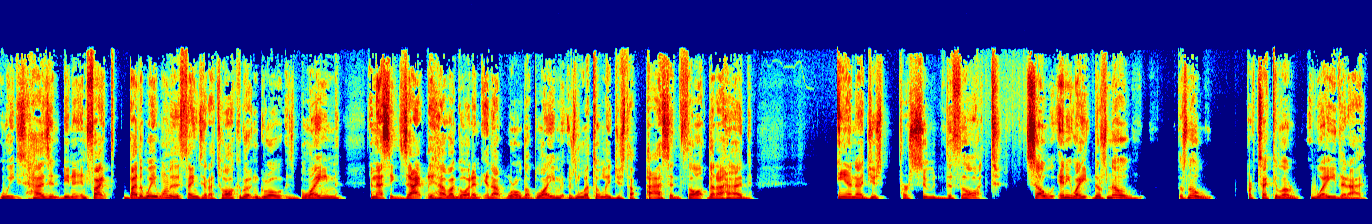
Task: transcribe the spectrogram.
week's hasn't been. In fact, by the way, one of the things that I talk about and grow is blame. And that's exactly how I got into that world of blame. It was literally just a passing thought that I had. And I just pursued the thought. So anyway, there's no there's no particular way that I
